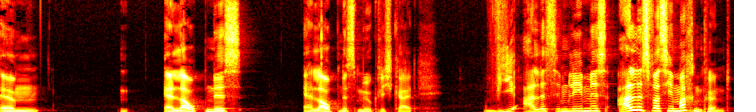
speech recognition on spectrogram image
ähm, Erlaubnis, Erlaubnismöglichkeit. Wie alles im Leben ist, alles, was ihr machen könnt,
